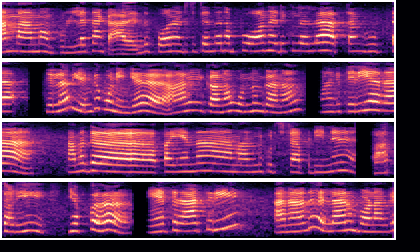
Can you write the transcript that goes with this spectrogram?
ஆமா ஆமா. புள்ள தான். காலையில போன் அடிச்சுட்டு இருந்தா நான் போன் எடுக்கலல்ல. அத்தான் கூப்பிட்டா. எல்லாரும் எங்க போனீங்க? ஆளையும் காணோம் ஒண்ணும் காணோம். உனக்கு தெரியாதா? அவன் பையன் தான் மருந்து குடிச்சிட்டா அப்படின்னு. பார்த்தாடி எப்ப? நேத்து ராத்திரி? அதனால எல்லாரும் போனாங்க.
